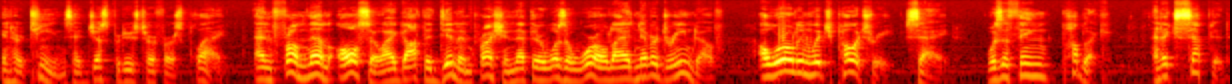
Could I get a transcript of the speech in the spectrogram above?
in her teens, had just produced her first play and from them also I got the dim impression that there was a world I had never dreamed of, a world in which poetry, say, was a thing public, and accepted,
